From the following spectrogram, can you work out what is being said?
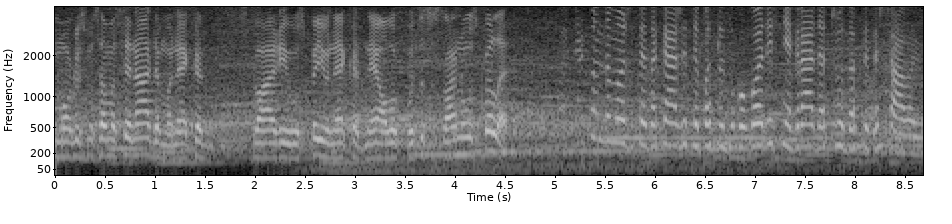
mogli smo samo se nadamo, nekad stvari uspeju, nekad ne, ovog puta su stvarno uspele. Kako onda možete da kažete posle dugogodišnjeg rada čuda se dešavaju?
